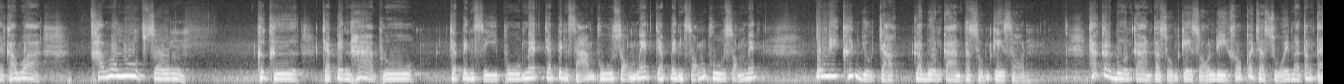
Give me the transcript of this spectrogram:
นะครับว่าคำว่ารูปทรงก็คือจะเป็นห้าพลูจะเป็นสี่ภูเม็ดจะเป็นสามภูสองเม็ดจะเป็นสองภูสองเม็ดตรงนี้ขึ้นอยู่จากกระบวนการผสมเกสร ถ้ากระบวนการผสมเกสรดีเขาก็จะสวยมาตั้งแต่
